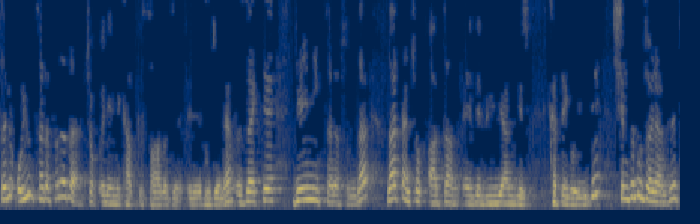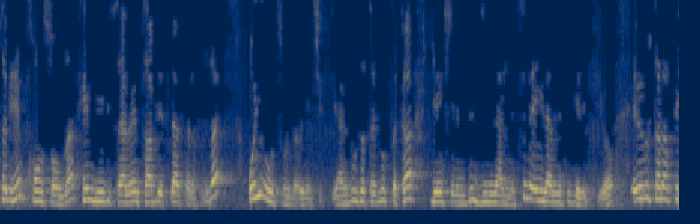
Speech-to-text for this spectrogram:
tabii oyun tarafına da çok önemli katkı sağladı e, bu dönem. Özellikle gaming tarafında zaten çok artan e, ve büyüyen bir kategoriydi. Şimdi bu dönemde de tabii hem konsollar hem bilgisayarlar hem tabletler tarafında oyun unsuru da öne çıktı. Yani burada tabii mutlaka gençlerimizin dinlenmesi ve eğlenmesi gerekiyor. E, öbür tarafta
